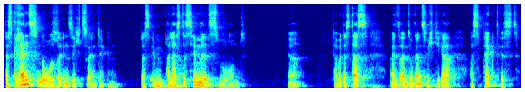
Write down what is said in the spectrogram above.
das Grenzenlose in sich zu entdecken, das im Palast des Himmels wohnt. Ja? Ich glaube, dass das ein, ein so ganz wichtiger Aspekt ist.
